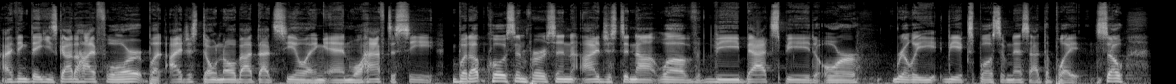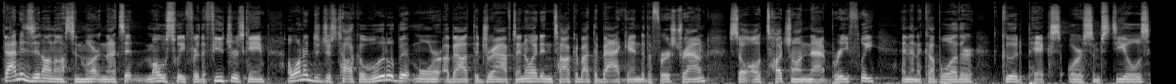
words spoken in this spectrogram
I think that he's got a high floor, but I just don't know about that ceiling. And we'll have to see. But up close in person, I just did not love the bat speed or really the explosiveness at the plate. So that is it on Austin Martin. That's it mostly for the futures game. I wanted to just talk a little bit more about the draft. I know I didn't talk about the back end of the first round, so I'll touch on that briefly and then a couple other good picks or some steals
